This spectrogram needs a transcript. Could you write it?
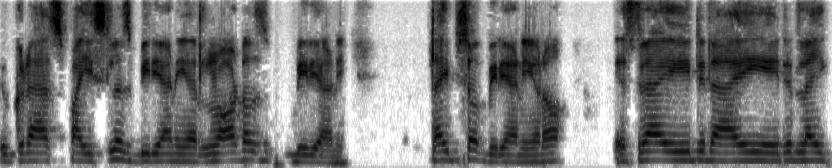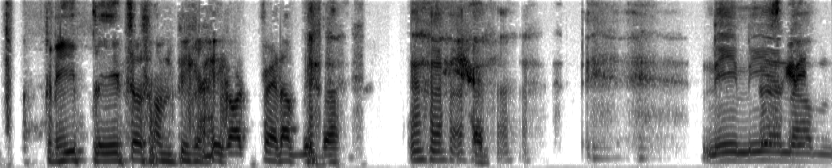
You could add spiceless biryani, a lot of biryani types of biryani. You know, yesterday I ate it. I ate it like three plates or something. I got fed up with that. me, me, and um,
